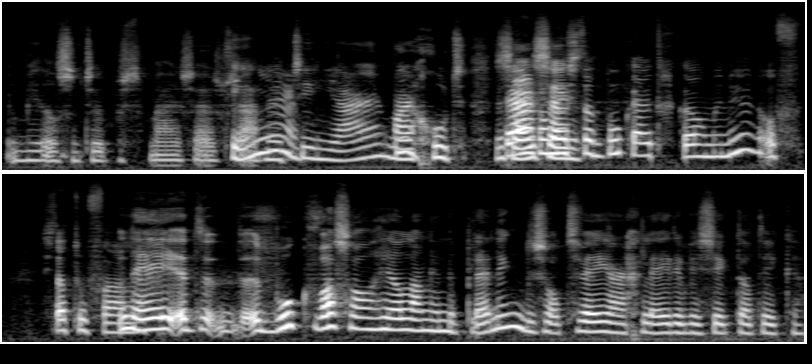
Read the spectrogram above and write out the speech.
Inmiddels natuurlijk het Muishuis Tien bestaat nu jaar. tien jaar. Maar goed, zij Daarom zijn... is dat boek uitgekomen nu? Of is dat toevallig? Nee, het, het boek was al heel lang in de planning. Dus al twee jaar geleden wist ik dat ik Het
